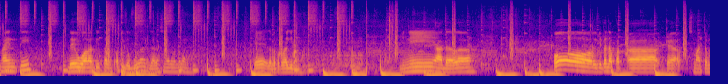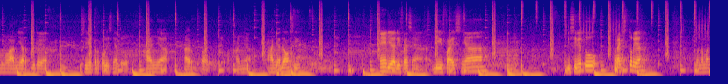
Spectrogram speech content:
90 day warranty terms. Oh tiga bulan garansinya teman-teman. Oke dapat apa lagi nih? Ini adalah oh kita dapat eh, kayak semacam lanyard gitu ya. Di sini tertulisnya tuh hanya tuh. hanya hanya dong sih. Ini dia device-nya. Device-nya di sini tuh tekstur ya teman-teman.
